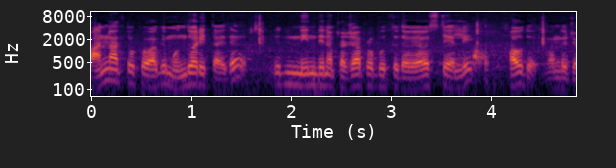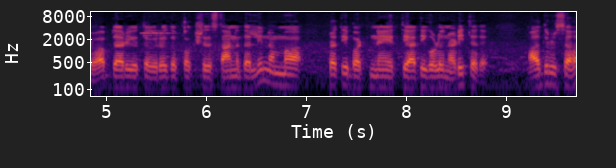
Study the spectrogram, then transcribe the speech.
ಕಾನೂನಾತ್ಮಕವಾಗಿ ಮುಂದುವರಿತಾ ಇದೆ. ಇದು ಇಂದಿನ ಪ್ರಜಾಪ್ರಭುತ್ವದ ವ್ಯವಸ್ಥೆಯಲ್ಲಿ ಹೌದು ಒಂದು ಜವಾಬ್ದಾರಿಯುತ ವಿರೋಧ ಪಕ್ಷದ ಸ್ಥಾನದಲ್ಲಿ ನಮ್ಮ ಪ್ರತಿಭಟನೆ ಇತ್ಯಾದಿಗಳು ನಡೀತದೆ. ಆದರೂ ಸಹ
